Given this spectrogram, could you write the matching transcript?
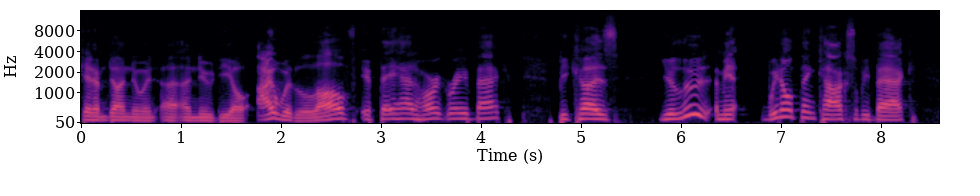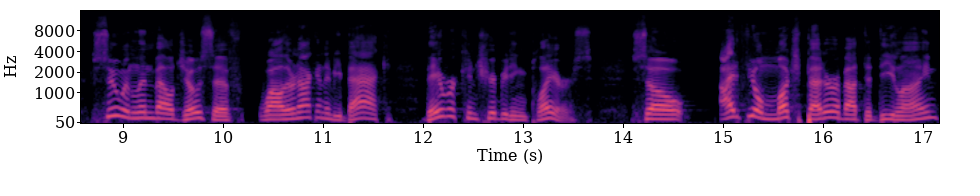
get him done to a, a new deal. I would love if they had Hargrave back because – you lose. I mean, we don't think Cox will be back. Suh and Linval Joseph, while they're not going to be back, they were contributing players. So I'd feel much better about the D line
